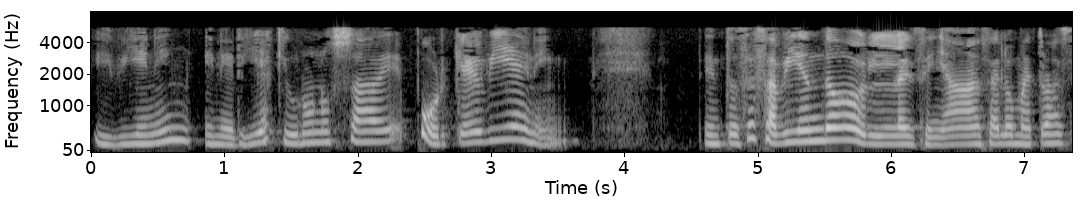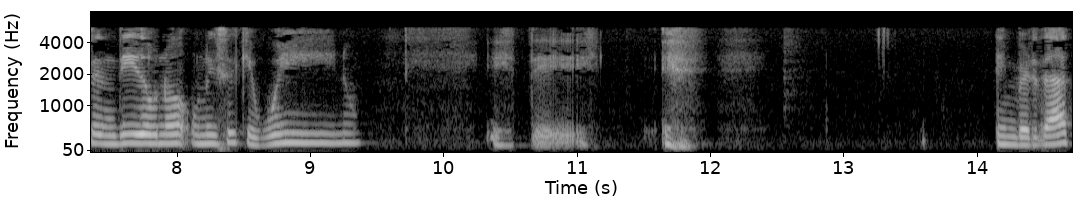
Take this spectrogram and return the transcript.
y vienen energías que uno no sabe por qué vienen. Entonces, sabiendo la enseñanza de los maestros ascendidos, uno, uno dice que bueno, este, en verdad,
